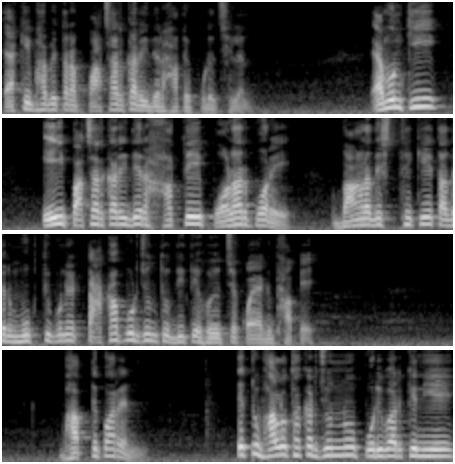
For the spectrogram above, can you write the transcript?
একইভাবে তারা পাচারকারীদের হাতে পড়েছিলেন। এমনকি এই পাচারকারীদের হাতে পড়ার পরে বাংলাদেশ থেকে তাদের মুক্তিপণের টাকা পর্যন্ত দিতে হয়েছে কয়েক ধাপে। ভাবতে পারেন, একটু ভালো থাকার জন্য, পরিবারকে নিয়ে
